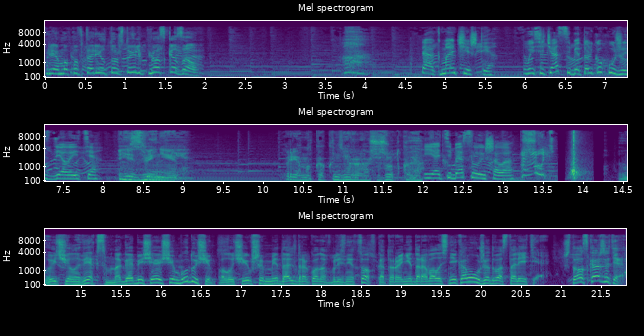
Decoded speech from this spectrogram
Прямо повторил то, что Эльпё сказал. Так, мальчишки, вы сейчас себе только хуже сделаете. Извини. Прямо как не раз жуткая. Я тебя слышала. Вы человек с многообещающим будущим, получившим медаль драконов-близнецов, которая не даровалась никому уже два столетия. Что скажете?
